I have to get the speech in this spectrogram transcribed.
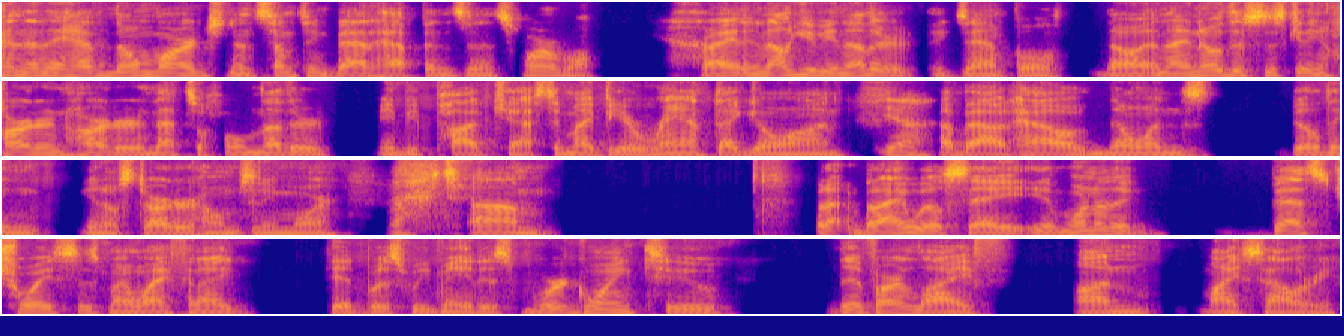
and then they have no margin, and something bad happens, and it's horrible. Right. And I'll give you another example. No, and I know this is getting harder and harder, and that's a whole nother maybe podcast. It might be a rant I go on yeah. about how no one's building you know starter homes anymore. Right. Um, but but I will say it, one of the best choices my wife and I did was we made is we're going to live our life on my salary.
